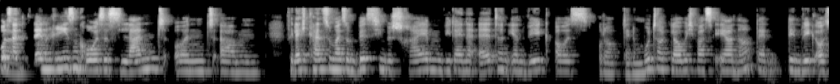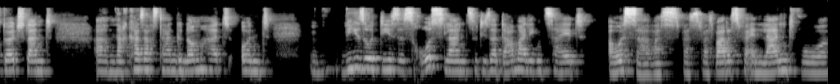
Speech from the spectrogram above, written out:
Russland ist ein riesengroßes Land und ähm, vielleicht kannst du mal so ein bisschen beschreiben, wie deine Eltern ihren Weg aus, oder deine Mutter, glaube ich, war es eher, ne? Den, den Weg aus Deutschland ähm, nach Kasachstan genommen hat und wie so dieses Russland zu dieser damaligen Zeit aussah. Was, was, was war das für ein Land, wo,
